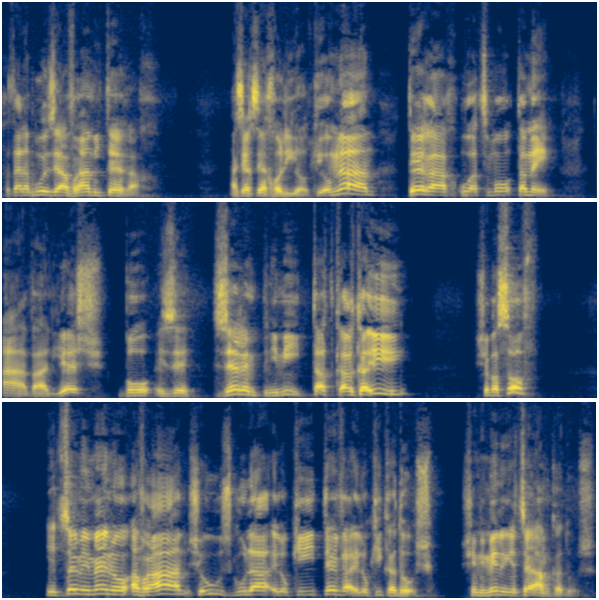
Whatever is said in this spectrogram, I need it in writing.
חז"ל אמרו את זה אברהם מטרח. אז איך זה יכול להיות? כי אמנם תרח הוא עצמו טמא, אבל יש בו איזה זרם פנימי תת-קרקעי שבסוף יצא ממנו אברהם שהוא סגולה אלוקי, טבע אלוקי קדוש, שממנו יצא עם קדוש.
